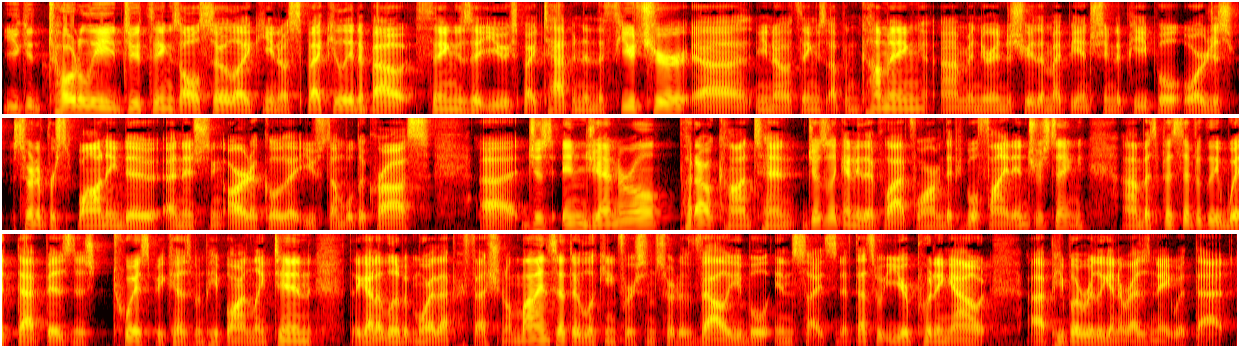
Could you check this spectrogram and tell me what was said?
You could totally do things also like, you know, speculate about things that you expect to happen in the future, uh, you know, things up and coming um, in your industry that might be interesting to people, or just sort of responding to an interesting article that you stumbled across uh, just in general, put out content just like any other platform that people find interesting, um, but specifically with that business twist because when people are on LinkedIn, they got a little bit more of that professional mindset. They're looking for some sort of valuable insights. And if that's what you're putting out, uh, people are really going to resonate with that.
